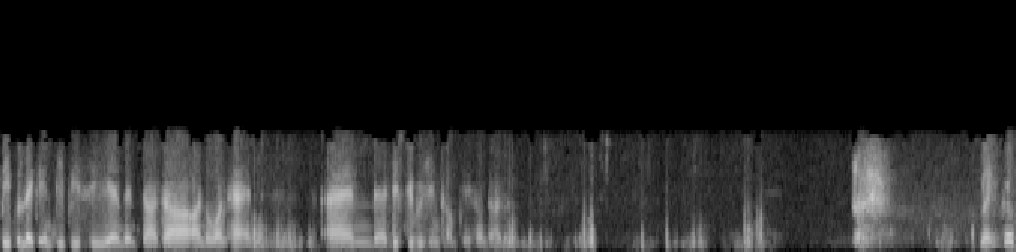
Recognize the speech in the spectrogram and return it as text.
People like NTPC and then Tata on the one hand and uh, distribution companies on the other. Venkat,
